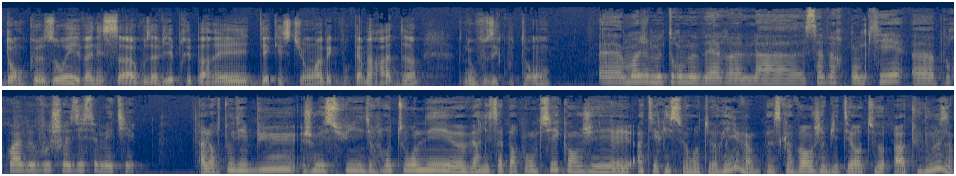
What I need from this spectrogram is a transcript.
Donc Zoé et Vanessa, vous aviez préparé des questions avec vos camarades. Nous vous écoutons. Euh, moi, je me tourne vers euh, la saveur-pompier. Euh, pourquoi avez-vous choisi ce métier? Alors tout début, je me suis retournée vers les sapeurs-pompiers quand j'ai atterri sur Haute-Rive, parce qu'avant j'habitais à Toulouse.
